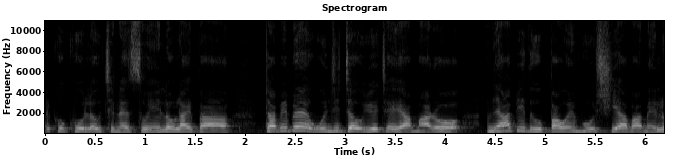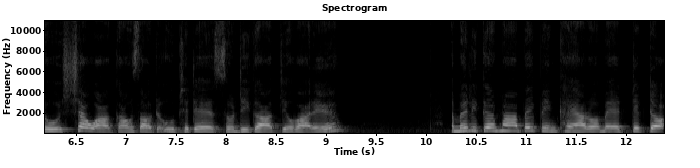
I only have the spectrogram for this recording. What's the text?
တခုခုလုပ်ချင်တဲ့ဆိုရင်လုပ်လိုက်ပါ။ဒါပေမဲ့ဝန်ကြီးချုပ်ရွေးချယ်ရမှာတော့အများပြည်သူပါဝင်မှုရှိရပါမယ်လို့ရှက်ဝါခေါင်းဆောင်တဦးဖြစ်တဲ့စွန်ဒီကပြောပါတယ်။ အမေရိကန်မှာပိတ်ပင်ခံရတော့မဲ့ TikTok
